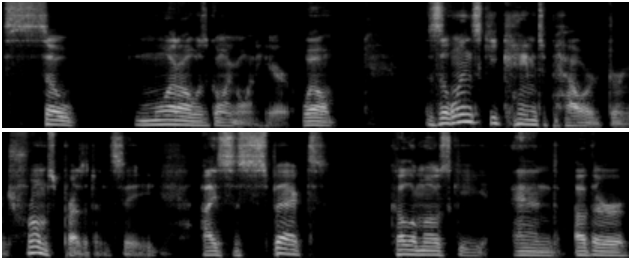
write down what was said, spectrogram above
So, what all was going on here? Well, Zelensky came to power during Trump's presidency. I suspect Kolomoisky and other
